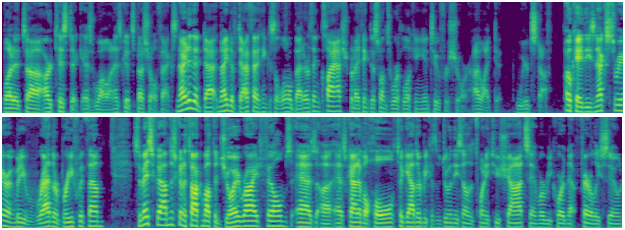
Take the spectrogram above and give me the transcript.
but it's uh, artistic as well and has good special effects. Night of the De- Night of Death, I think, is a little better than Clash, but I think this one's worth looking into for sure. I liked it. Weird stuff. Okay, these next three are going to be rather brief with them. So basically, I'm just going to talk about the Joyride films as uh, as kind of a whole together because I'm doing these on the 22 shots and we're recording that fairly soon.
